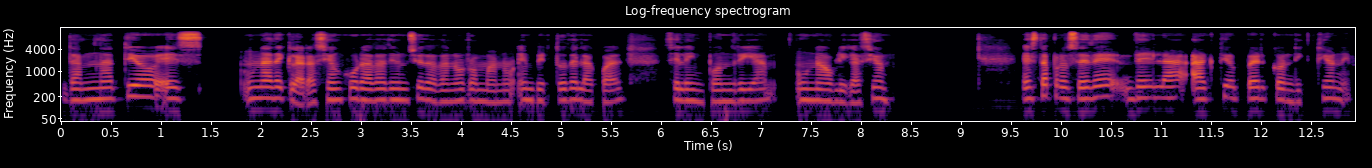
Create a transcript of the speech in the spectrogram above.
Damnatio es una declaración jurada de un ciudadano romano en virtud de la cual se le impondría una obligación. Esta procede de la actio per condictione,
